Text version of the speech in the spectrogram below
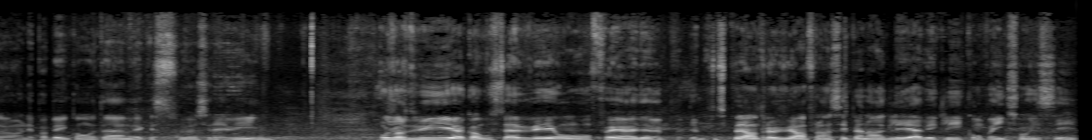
on n'est pas bien content, mais qu'est-ce que c'est la vie. Aujourd'hui, euh, comme vous savez, on fait un, petit peu d'entrevue en français et en anglais avec les compagnies qui sont ici.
